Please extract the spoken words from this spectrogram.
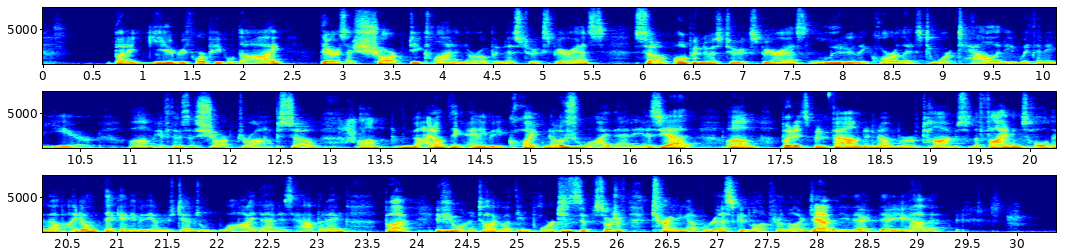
but a year before people die, there's a sharp decline in their openness to experience. So openness to experience literally correlates to mortality within a year um, if there's a sharp drop. So um, I don't think anybody quite knows why that is yet, um, but it's been found a number of times. So the findings holding up. I don't think anybody understands why that is happening. But if you want to talk about the importance of sort of training up risk for longevity, there, there you have it.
